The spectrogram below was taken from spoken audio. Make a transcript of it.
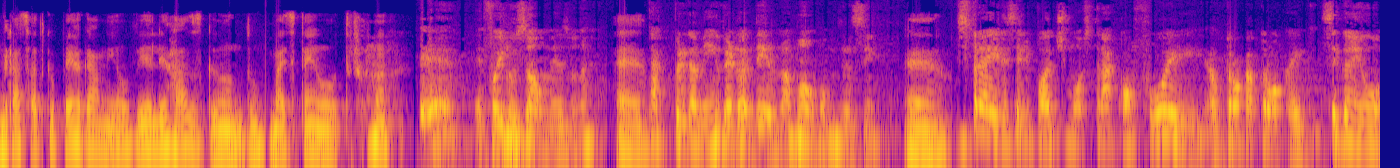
Engraçado que o pergaminho eu vi ele rasgando, mas tem outro. É, é, foi ilusão mesmo, né? É, Tá com o pergaminho verdadeiro na mão, vamos dizer assim. é. Diz pra ele se ele pode te mostrar qual foi o troca-troca aí, o que que você ganhou.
